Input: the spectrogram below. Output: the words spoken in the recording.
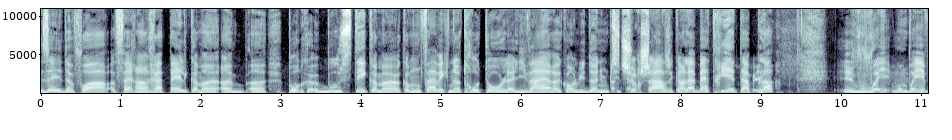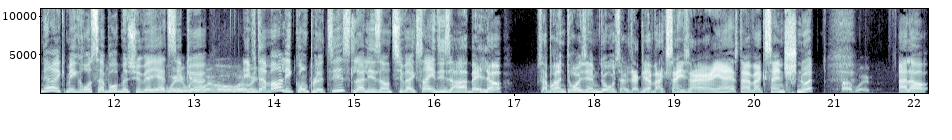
vous allez devoir faire un rappel, comme un, pour booster, comme, euh, comme on fait avec notre auto l'hiver, euh, qu'on lui donne une petite surcharge, quand la batterie est à plat vous voyez, vous me voyez venir avec mes gros sabots, Monsieur Veillette, c'est que évidemment les complotistes là, les anti-vaccins, ils disent ah ben là, ça prend une troisième dose, ça veut dire que le vaccin il sert à rien, c'est un vaccin de schnout. Ah ouais. Alors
